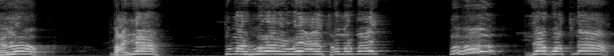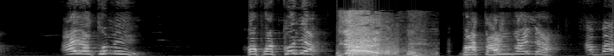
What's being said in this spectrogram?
হ্যালো ভাইয়া তোমার হুলার লই আয় আমার ভাই। ওহো, যা গত না আয় তুমি। হফট করিয়া। বাতাস যায় না। আব্বা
